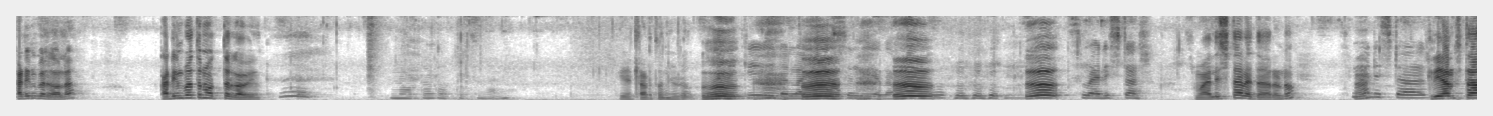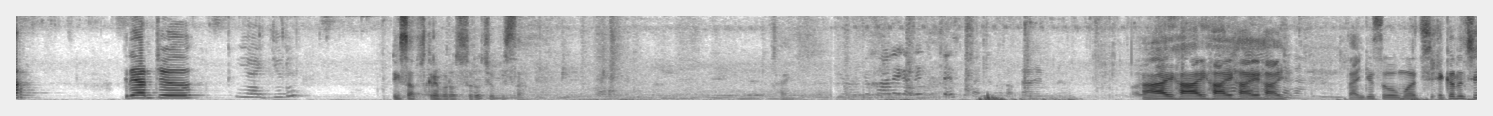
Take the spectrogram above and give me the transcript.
కటింగ్ పేరు కావాలా? కటింగ్ పేరుతో వస్తారు కావి నోట్తో ఎట్లా ఆడుతుంది చూడు smiley star smile star smiley star crayon star crayons నీకు సబ్స్క్రైబర్ వస్తారు చూపిస్తా. Hi hi hi hi hi thank you so much ఎక్కడి నుంచి?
